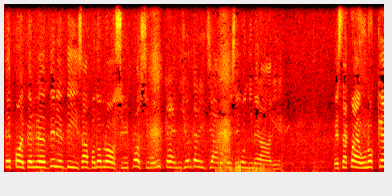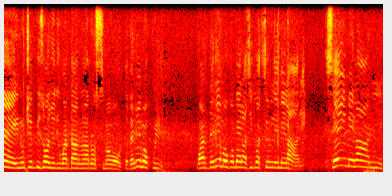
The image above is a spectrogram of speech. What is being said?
E poi per venerdì, sabato prossimo, il prossimo weekend ci organizziamo con i secondi melari questa qua è un ok, non c'è bisogno di guardarla la prossima volta. Verremo qui, guarderemo com'è la situazione dei melari. Se i melari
